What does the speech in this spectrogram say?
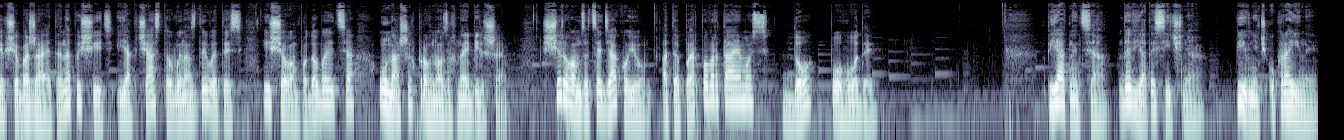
якщо бажаєте, напишіть, як часто ви нас дивитесь і що вам подобається у наших прогнозах найбільше. Щиро вам за це дякую, а тепер повертаємось до погоди. П'ятниця, 9 січня, північ України.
